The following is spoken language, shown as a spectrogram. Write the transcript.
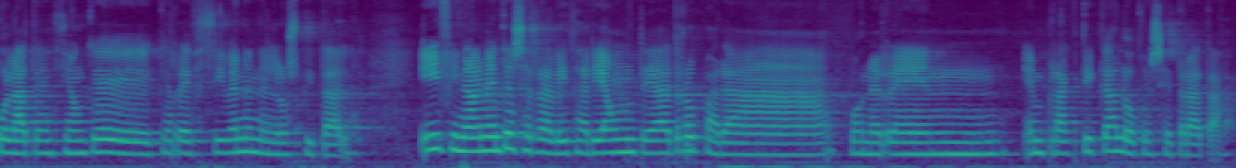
la atención que, reciben en el hospital. Y finalmente se realizaría un teatro para poner en, práctica lo que se trata.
